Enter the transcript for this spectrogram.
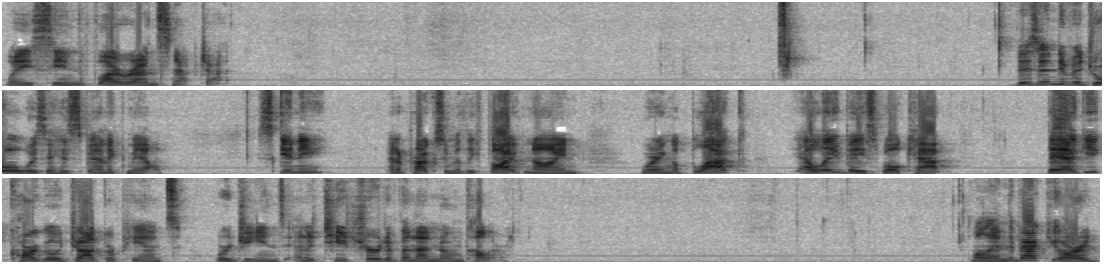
when he seen the flyer on Snapchat. This individual was a Hispanic male, skinny and approximately 5'9, wearing a black LA baseball cap, baggy cargo jogger pants or jeans, and a t shirt of an unknown color. While in the backyard,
